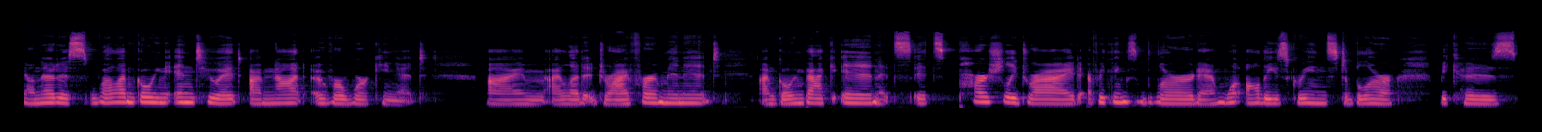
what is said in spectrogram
Now notice while I'm going into it, I'm not overworking it. I'm I let it dry for a minute. I'm going back in. It's it's partially dried. Everything's blurred and I want all these greens to blur because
